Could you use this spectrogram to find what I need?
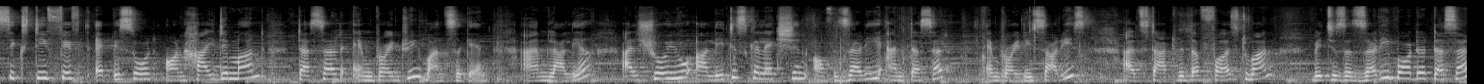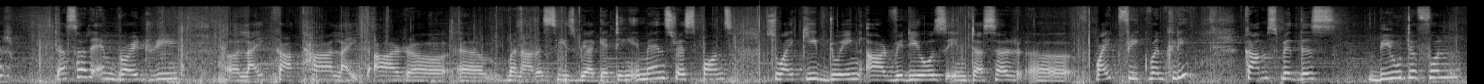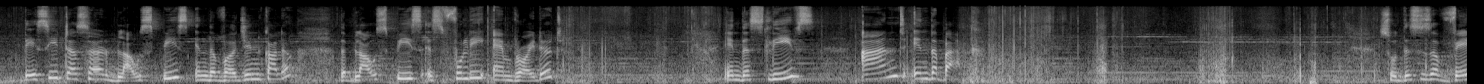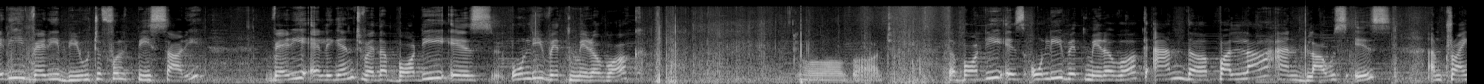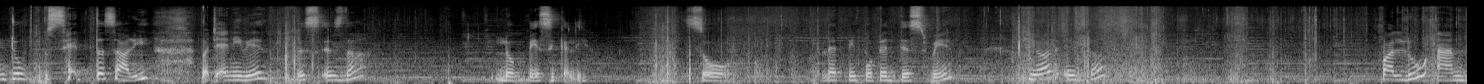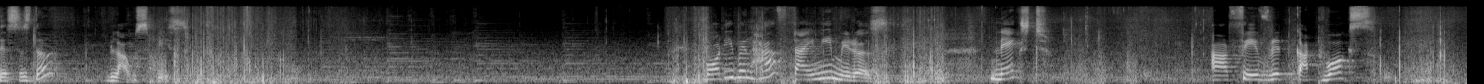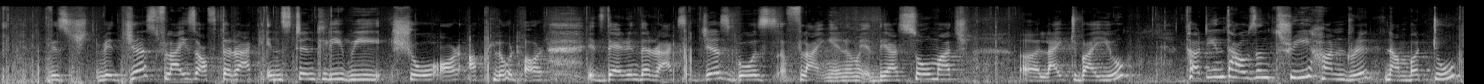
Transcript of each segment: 465th episode on high demand tussar embroidery once again. I am Lalia. I'll show you our latest collection of zari and tussar embroidery saris. I'll start with the first one which is a zari border tussar. Tussar embroidery uh, like Kantha, like our uh, uh, Banarasis, we are getting immense response. So I keep doing our videos in tussar uh, quite frequently comes with this beautiful desi tussar blouse piece in the virgin color. The blouse piece is fully embroidered in the sleeves and in the back. So this is a very very beautiful piece sari. Very elegant where the body is only with mirror work. Oh god the body is only with mirror work and the palla and blouse is I'm trying to set the sari but anyway this is the look basically. So let me put it this way. Here is the pallu and this is the blouse piece. Body will have tiny mirrors Next, our favorite cutworks. Which, which just flies off the rack instantly we show or upload or it's there in the racks it just goes flying. You know they are so much uh, liked by you. 13300 number 2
